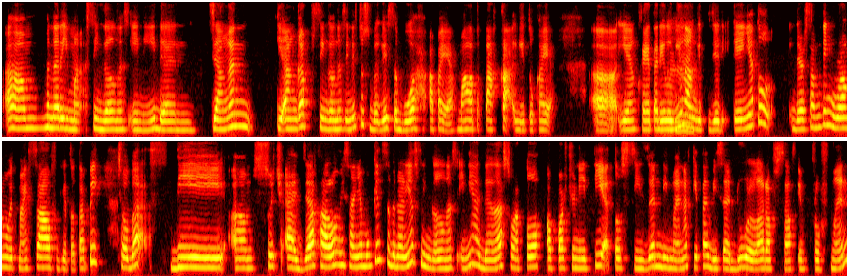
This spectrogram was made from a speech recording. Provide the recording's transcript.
um, menerima singleness ini dan jangan dianggap singleness ini tuh sebagai sebuah apa ya malapetaka gitu kayak uh, yang kayak tadi lo Hmm. bilang gitu. Jadi kayaknya tuh there's something wrong with myself gitu. Tapi coba di um, switch aja kalau misalnya mungkin sebenarnya singleness ini adalah suatu opportunity atau season di mana kita bisa do a lot of self improvement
